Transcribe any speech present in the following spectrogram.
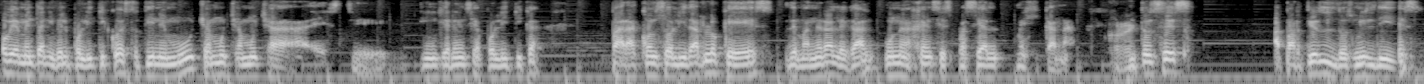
obviamente a nivel político, esto tiene mucha, mucha, mucha este, injerencia política para consolidar lo que es de manera legal una agencia espacial mexicana. Entonces, a partir del 2010,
